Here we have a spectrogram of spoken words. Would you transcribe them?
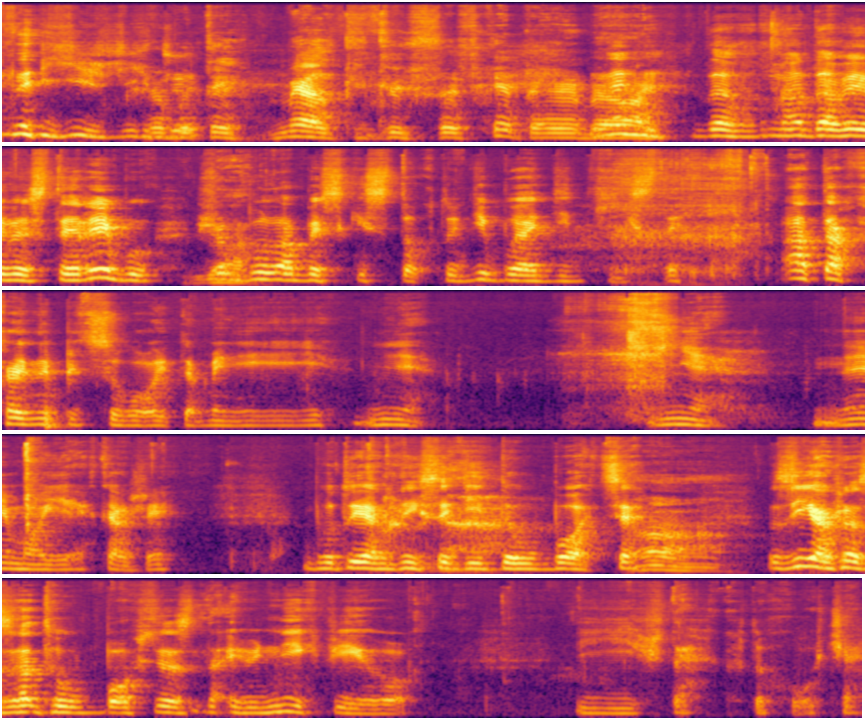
Не їж Щоб ти мелкі кісточки Не, перебирав. Треба вивезти рибу, щоб Да. була без кісток. Тоді буде дід їсти. А так хай не підсувайте мені її. Ні. Ні, не моє, каже. Буду я в ній сидіти довбатися. Я вже задовбався з нею, ніфіго. Їжте, хто хоче.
